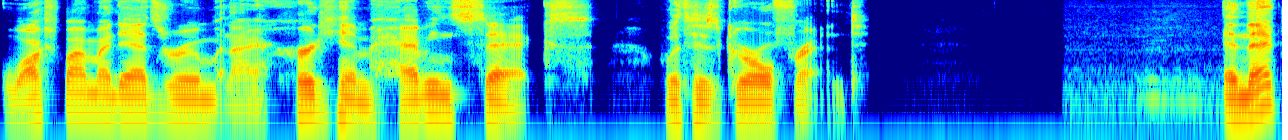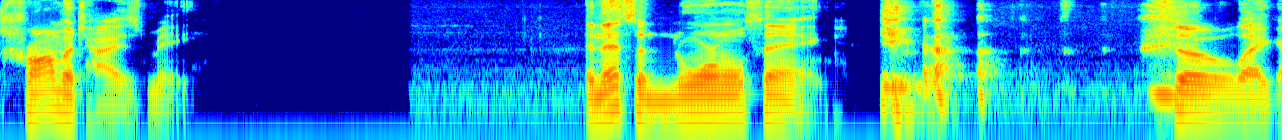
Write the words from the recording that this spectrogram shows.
walked by my dad's room and I heard him having sex with his girlfriend. And that traumatized me. And that's a normal thing. Yeah, So like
